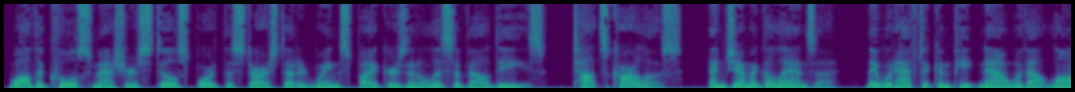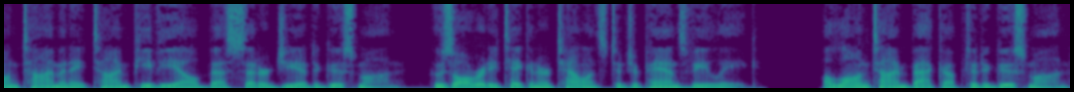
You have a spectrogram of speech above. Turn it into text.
While the Cool Smashers still sport the star studded wing spikers and Alyssa Valdez, Tots Carlos, and Jema Galanza, they would have to compete now without long time and eight time PVL best setter Jia de Guzman, who's already taken her talents to Japan's V League. A long-time backup to de Guzman,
